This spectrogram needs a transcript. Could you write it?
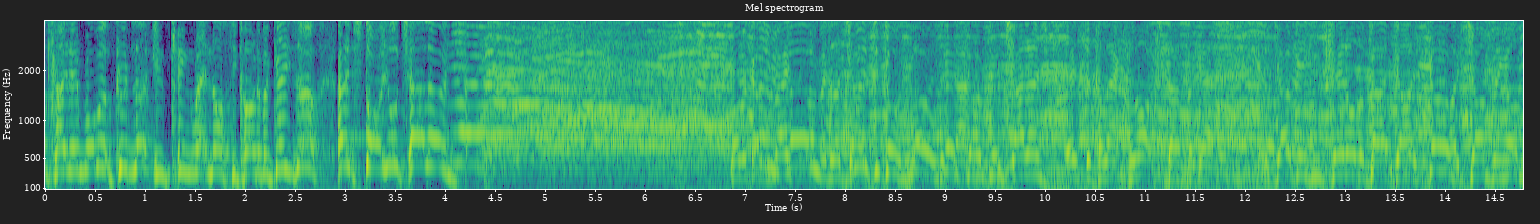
Okay then, Robert. Good luck, you King Rat Nasty kind of a geezer, and start your challenge. Robert goes There racing into the jungle. Where's he gone? Whoa, there's. Yogi. The challenge is to collect clocks, don't forget. Yogi can kill all the bad guys by jumping on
